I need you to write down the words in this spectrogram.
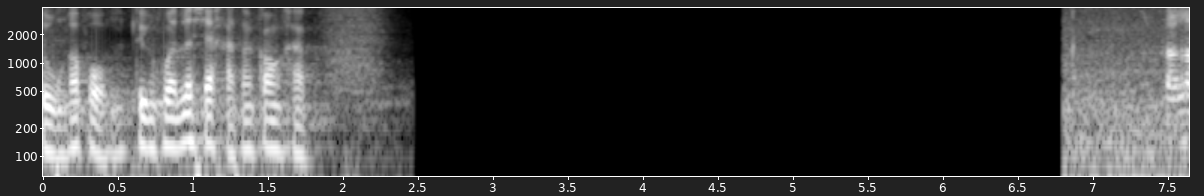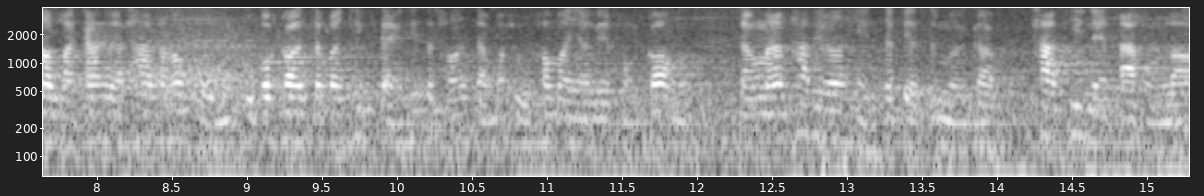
สูงครับผม จึงควรเลือกใช้ขาตั้งกล้องครับำหรับหลักการถ่ายภาพนะครับผม อุปกรณ์จะบันทึกแสงที่สะท้อนจากวัตถุเข้ามายังเลนส์ของกล้อง ดังนั้นภาพที่เราเห็นจะเปรียบเสมือนกับภาพที่ในตาของเรา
